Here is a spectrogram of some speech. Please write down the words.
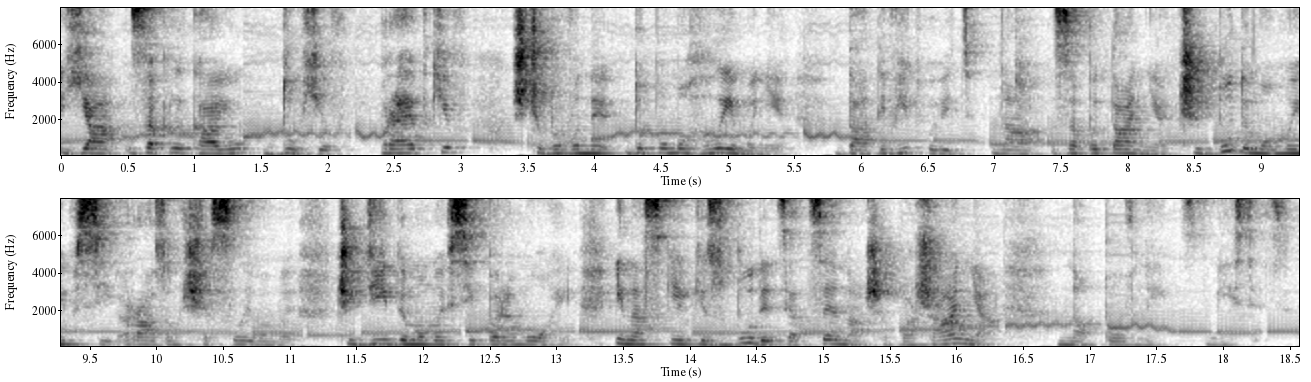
я закликаю духів предків, щоб вони допомогли мені дати відповідь на запитання, чи будемо ми всі разом щасливими, чи дійдемо ми всі перемоги, і наскільки збудеться це наше бажання на повний місяць.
